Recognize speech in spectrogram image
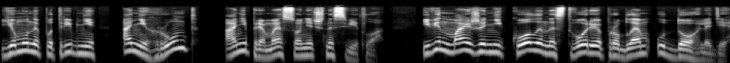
Йому не потрібні ані ґрунт, ані пряме сонячне світло. І він майже ніколи не створює проблем у догляді.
